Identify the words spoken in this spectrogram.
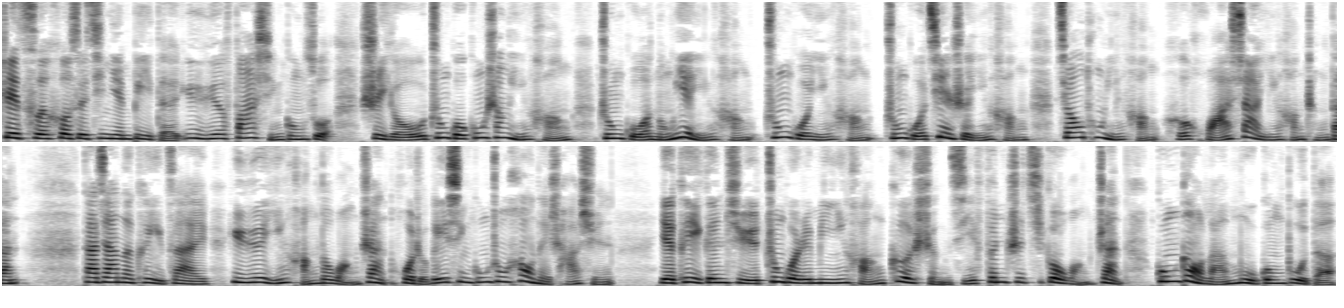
这次贺岁纪念币的预约发行工作是由中国工商银行、中国农业银行、中国银行、中国建设银行、交通银行和华夏银行承担。大家呢可以在预约银行的网站或者微信公众号内查询，也可以根据中国人民银行各省级分支机构网站公告栏目公布的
